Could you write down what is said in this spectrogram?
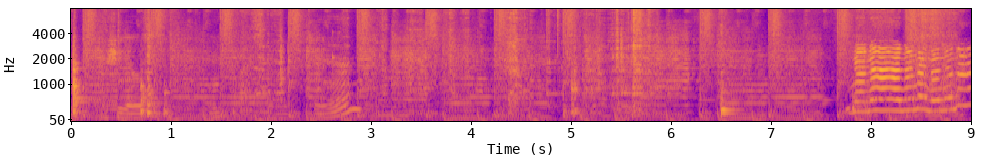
There she goes. And no, no, no, no, no, no.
